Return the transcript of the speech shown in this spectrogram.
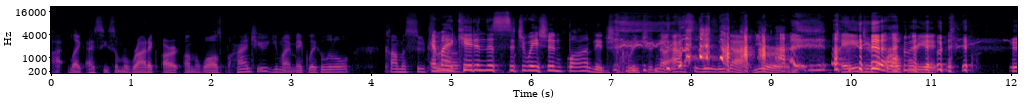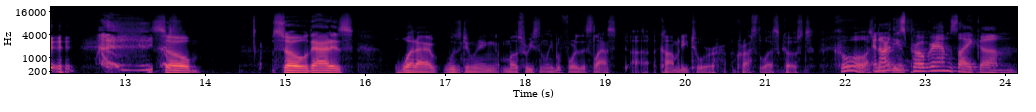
I, like I see some erotic art on the walls behind you. You might make like a little Kama Sutra. Am I a kid in this situation? Bondage creature? No, absolutely not. You're an age appropriate. so, so that is what I was doing most recently before this last uh, comedy tour across the West Coast. Cool. And are these programs like um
